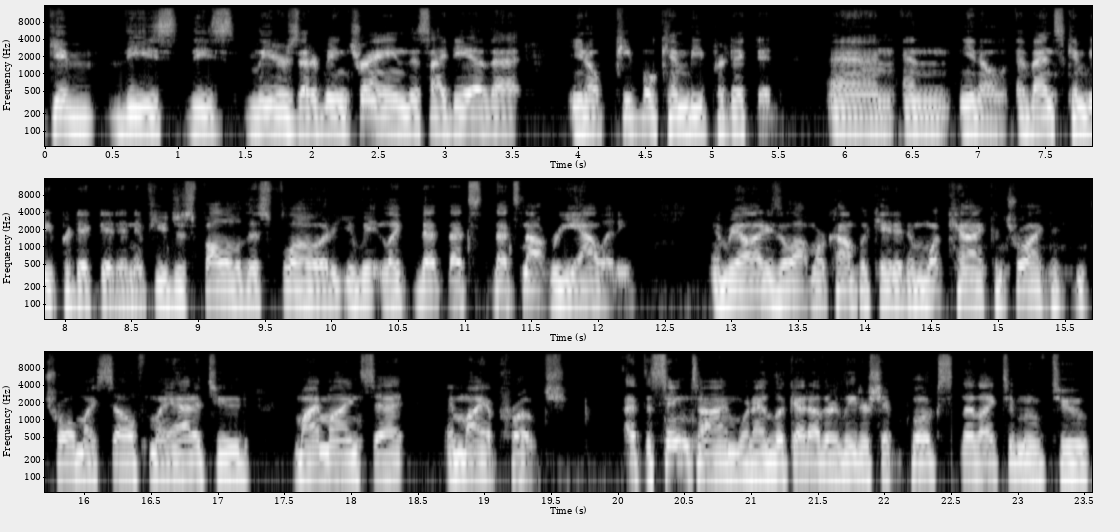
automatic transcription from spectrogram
give these, these leaders that are being trained this idea that, you know, people can be predicted and and you know events can be predicted. And if you just follow this flow you be like that that's that's not reality. And reality is a lot more complicated. And what can i control? I can control myself my attitude my mindset and my approach. At the same time when i look at other leadership books they like to move to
